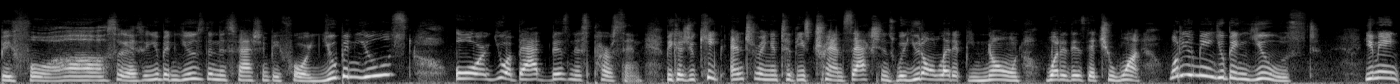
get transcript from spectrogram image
before. Oh, so okay, so you've been used in this fashion before. You've been used or you're a bad business person because you keep entering into these transactions where you don't let it be known what it is that you want. What do you mean you've been used? You mean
